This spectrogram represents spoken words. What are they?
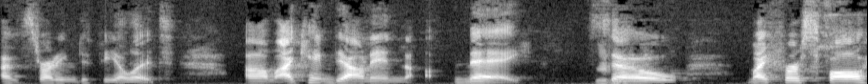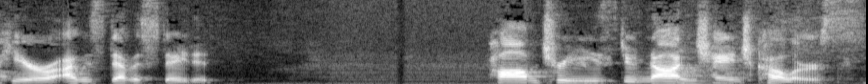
I'm starting to feel it. Um, I came down in May. Mm-hmm. So my first fall here, I was devastated. Palm trees do not oh. change colors.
